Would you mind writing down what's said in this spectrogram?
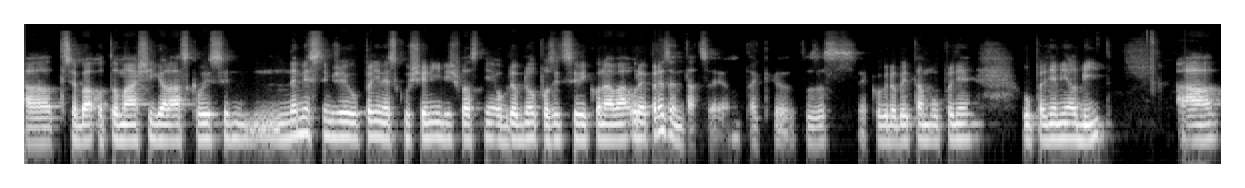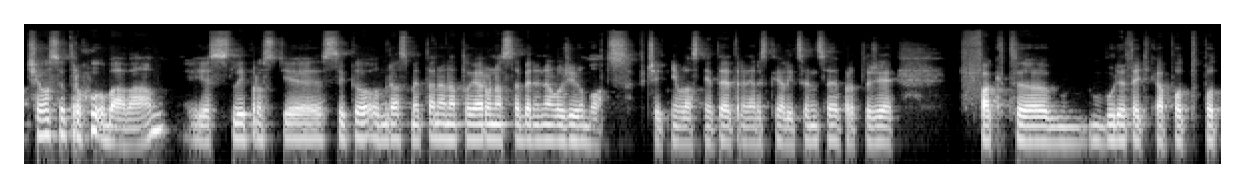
A třeba o Tomáši Galáskovi si nemyslím, že je úplně neskušený, když vlastně obdobnou pozici vykonává u reprezentace. Jo? Tak to zase, jako kdo by tam úplně, úplně měl být. A čeho se trochu obávám, jestli prostě si to Ondra Smetana na to jaro na sebe nenaložil moc, včetně vlastně té trenerské licence, protože fakt eh, bude teďka pod, pod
